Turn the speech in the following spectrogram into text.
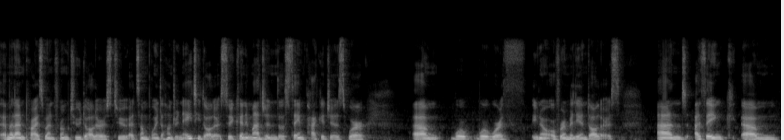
MLN price went from two dollars to at some point one hundred and eighty dollars. So you can imagine those same packages were um, were were worth you know over a million dollars. And I think um,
